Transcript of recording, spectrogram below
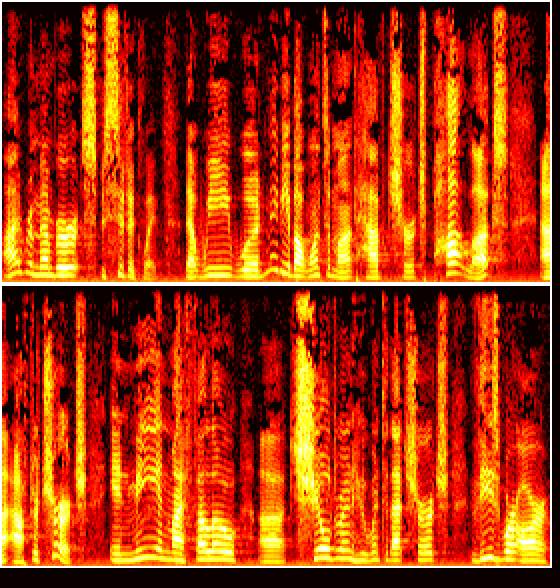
I remember specifically that we would, maybe about once a month, have church potlucks uh, after church. And me and my fellow uh, children who went to that church, these were our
